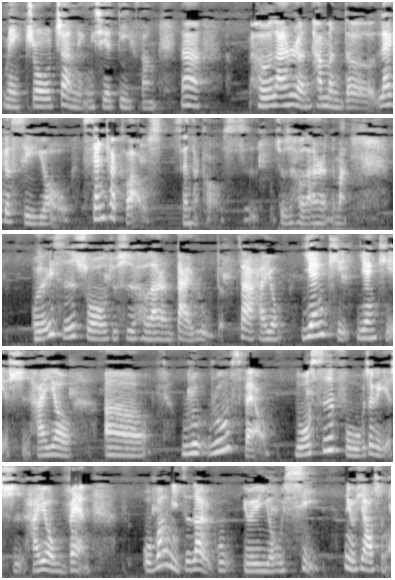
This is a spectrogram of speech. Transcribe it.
美洲占领一些地方，那荷兰人他们的 legacy 有 Santa Claus，Santa Claus 就是荷兰人的嘛。我的意思是说，就是荷兰人带入的，再还有 Yankee，Yankee 也是，还有呃，Roosevelt 罗斯福这个也是，还有 Van，我不知道你知道有部有一个游戏，那游戏叫什么？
